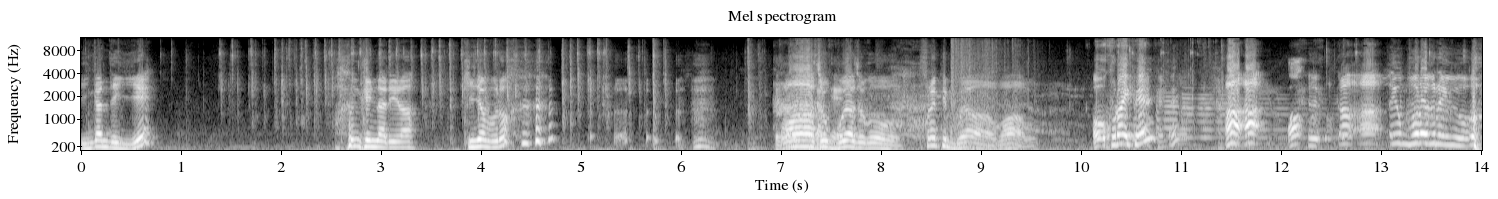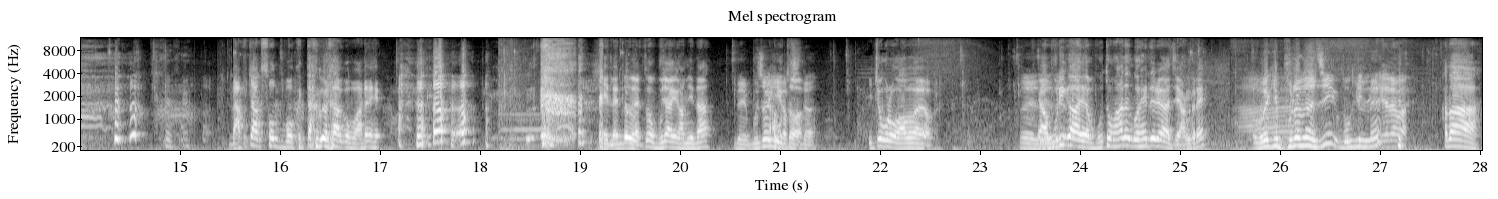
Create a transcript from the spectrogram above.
인간 대기에? 한글날이라 기념으로? 와 저거 뭐야 저거 프라이팬 뭐야 와우 어 후라이팬? 아! 아! 어? 아! 아! 이거 뭐라 그래 이거 납작손 뭐 그딴 걸 하고 말해 네, 랜덤에 또 무작위 갑니다 네 무작위 아무튼. 갑시다 이쪽으로 와봐요 네, 야 네, 우리가 그냥 보통 하는 거 해드려야지 안 그래? 네. 왜 이렇게 불안하지? 뭐길래? 기다려봐. 하나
